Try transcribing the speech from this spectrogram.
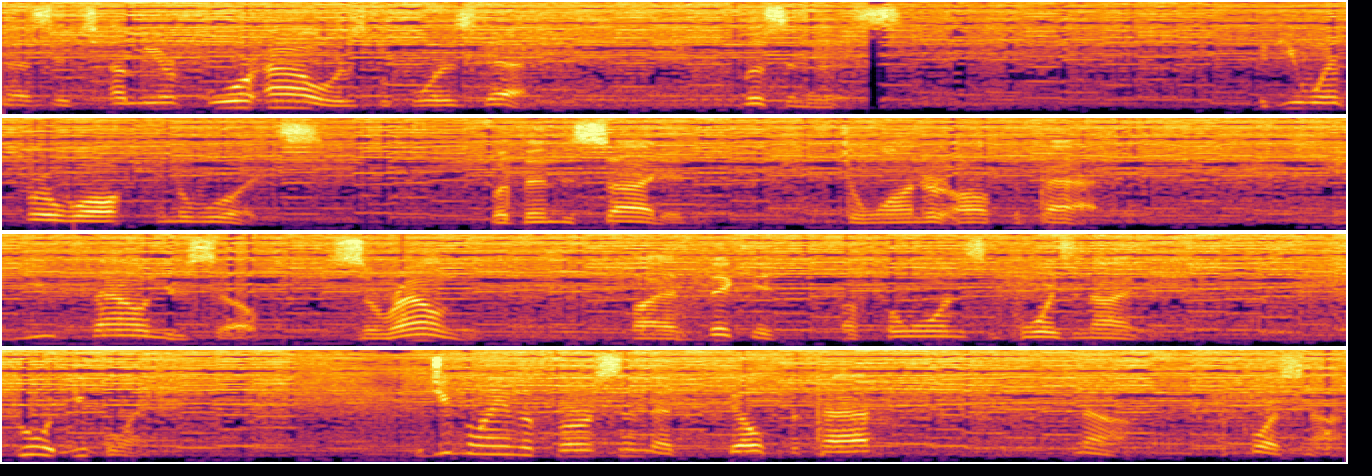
message a mere four hours before his death. Listen to this. If you went for a walk in the woods, but then decided to wander off the path, and you found yourself surrounded by a thicket of thorns and poison ivy, who would you blame? Would you blame the person that built the path? No, of course not.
